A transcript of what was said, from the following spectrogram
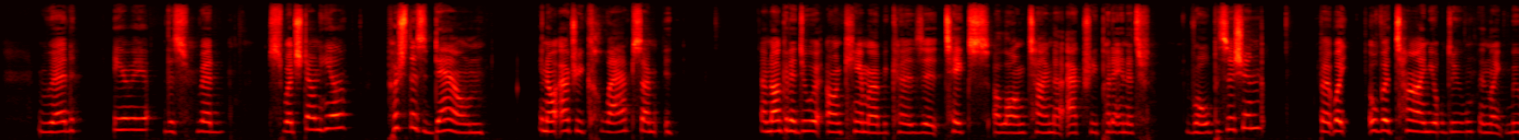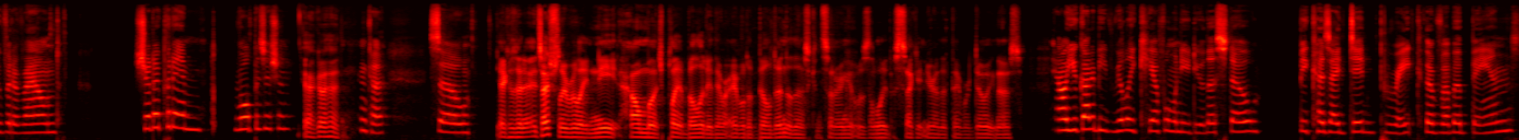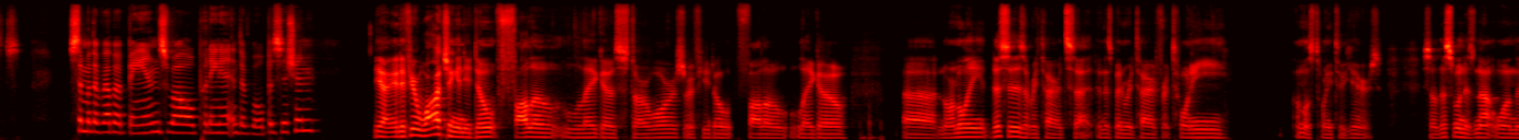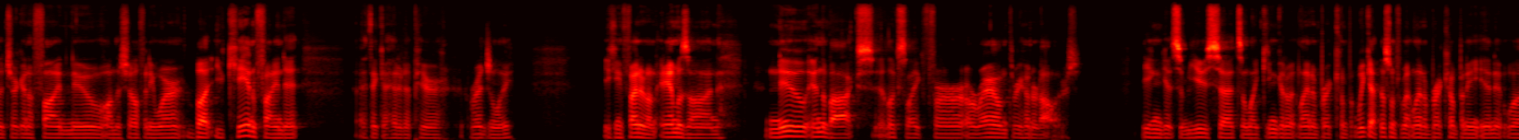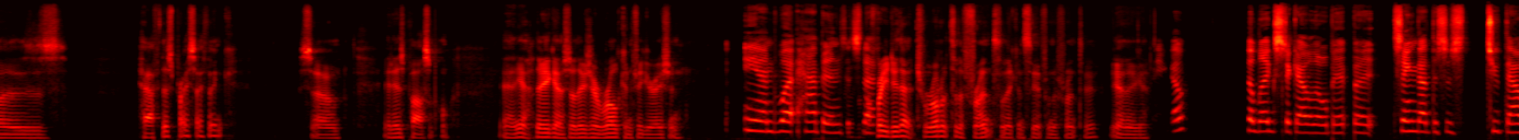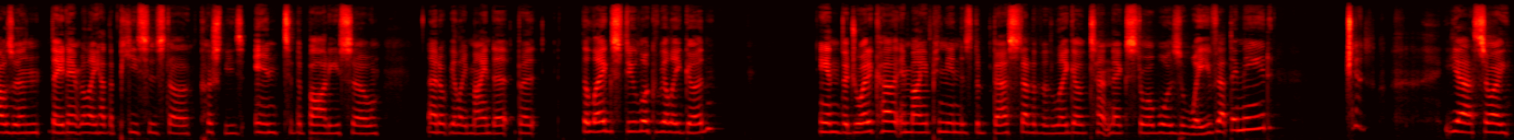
red area, this red switch down here. Push this down, and it'll actually collapse. I'm, it, I'm not gonna do it on camera because it takes a long time to actually put it in its roll position. But what over time you'll do and like move it around. Should I put it in roll position? Yeah, go ahead. Okay. So Yeah, because it, it's actually really neat how much playability they were able to build into this, considering it was only the second year that they were doing this. now you got to be really careful when you do this though, because I did break the rubber bands, some of the rubber bands while putting it in the roll position. Yeah, and if you're watching and you don't follow Lego Star Wars, or if you don't follow Lego uh, normally, this is a retired set, and it's been retired for 20, almost 22 years. So this one is not one that you're going to find new on the shelf anywhere, but you can find it. I think I had it up here originally. You can find it on Amazon, new in the box. It looks like for around $300. You can get some used sets and like you can go to Atlanta Brick Company. We got this one from Atlanta Brick Company and it was half this price, I think. So it is possible. And yeah, there you go. So there's your roll configuration. And what happens is that Before you do that, to roll it to the front so they can see it from the front too. Yeah, there you go. There you go. The legs stick out a little bit, but saying that this is 2000, they didn't really have the pieces to push these into the body, so I don't really mind it. But the legs do look really good. And the Droideka, in my opinion, is the best out of the Lego Technic Star Wars wave that they made. yeah, so I.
